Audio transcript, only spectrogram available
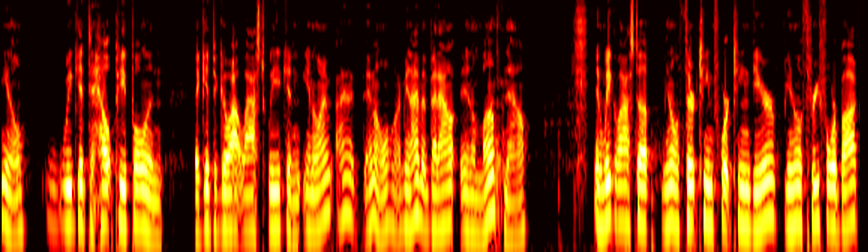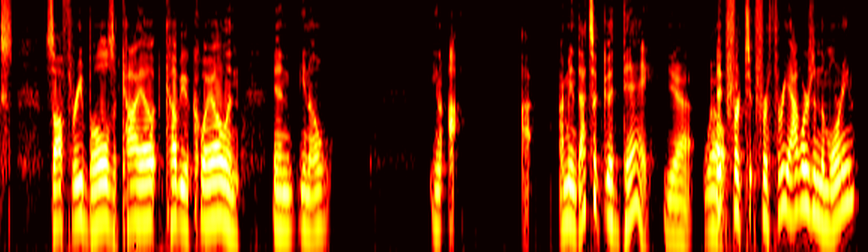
you know we get to help people and I get to go out last week, and you know, I, I you know, I mean, I haven't been out in a month now, and we glassed up, you know, 13, 14 deer, you know, three, four bucks. Saw three bulls, a coyote, a covey of quail, and and you know, you know, I, I, I mean, that's a good day. Yeah. Well, for t- for three hours in the morning,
